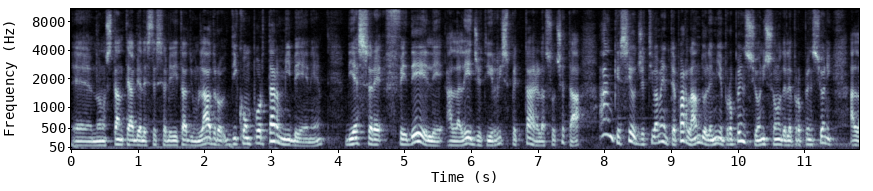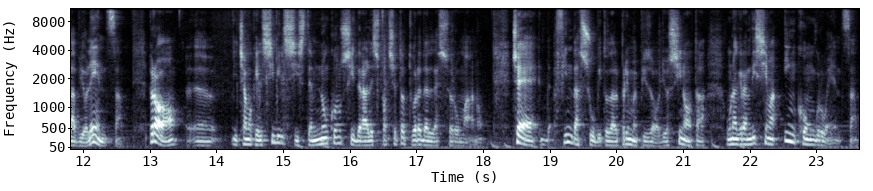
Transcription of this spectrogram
eh, nonostante abbia le stesse abilità di un ladro, di comportarmi bene, di essere fedele alla legge, di rispettare la società, anche se oggettivamente parlando le mie propensioni sono delle propensioni alla violenza. Però eh, diciamo che il civil system non considera le sfaccettature dell'essere umano. C'è, fin da subito, dal primo episodio, si nota una grandissima incongruenza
